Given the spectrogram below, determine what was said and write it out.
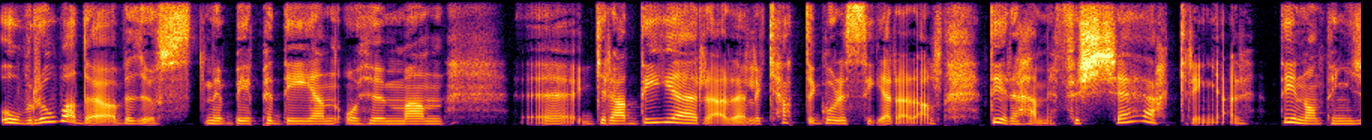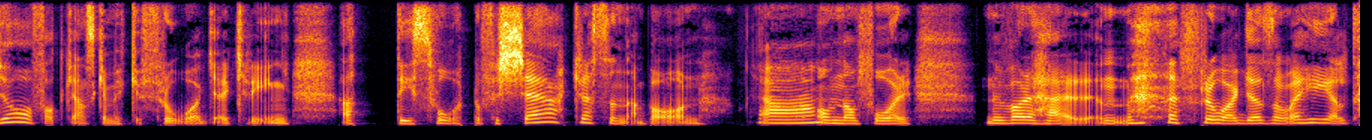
oroade över just med BPD och hur man eh, graderar eller kategoriserar allt. Det är det här med försäkringar. Det är någonting jag har fått ganska mycket frågor kring. Att det är svårt att försäkra sina barn. Ja. Om de får nu var det här en fråga som var helt...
